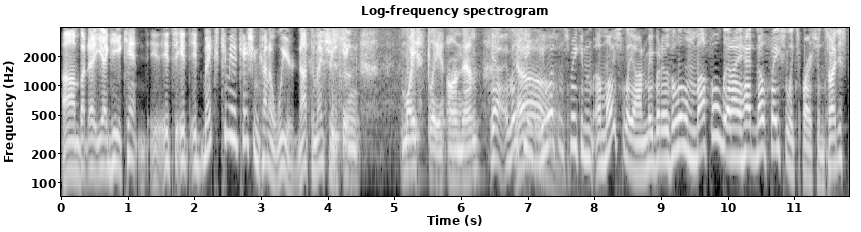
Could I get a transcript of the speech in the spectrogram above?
Um, but uh, yeah, you can't, it's, it, it makes communication kind of weird, not to mention. just the- speaking moistly on them. yeah, at least he, he wasn't speaking uh, moistly on me, but it was a little muffled and I had no facial expression. So I just,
